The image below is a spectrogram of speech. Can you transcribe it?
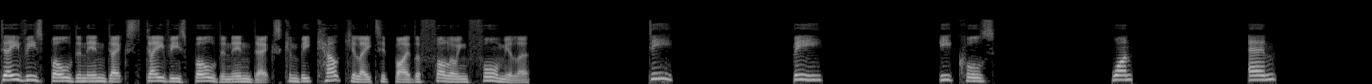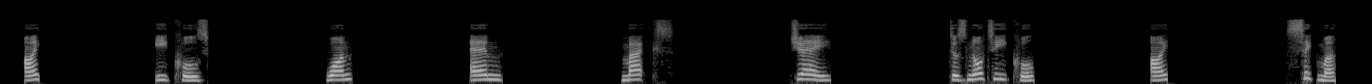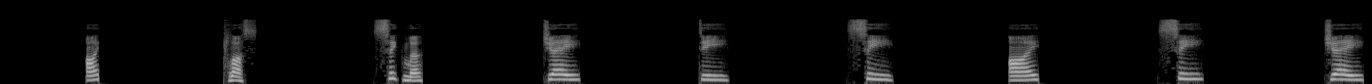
Davies-Bouldin index Davies-Bouldin index can be calculated by the following formula d b equals 1 n i equals 1 n max j does not equal i sigma i plus sigma j d c i c J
